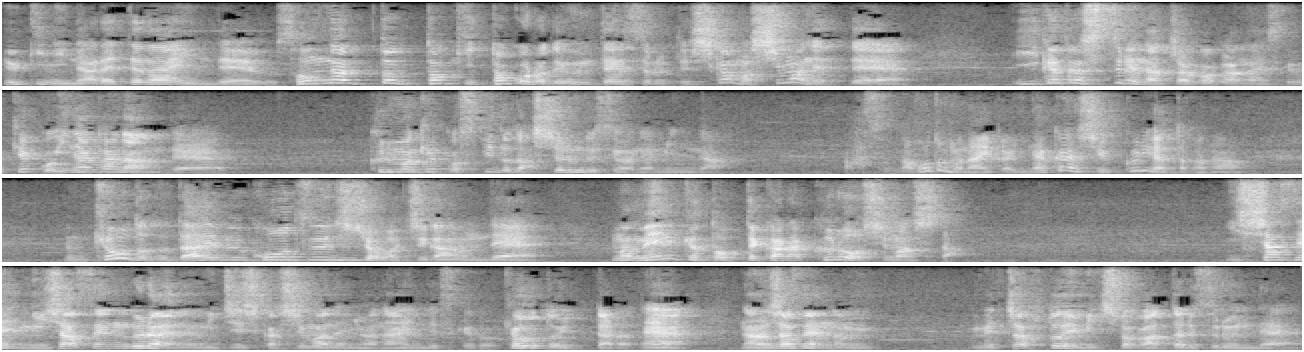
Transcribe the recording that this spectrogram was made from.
雪に慣れてないんでそんなと時ところで運転するってしかも島根って言い方失礼になっちゃうか分かんないですけど結構田舎なんで車結構スピード出してるんですよねみんな。あそんなこともないか。田舎やしゆっくりやったかな。でも京都とだいぶ交通事情が違うんで、まあ、免許取ってから苦労しました。1車線2車線ぐらいの道しか島根にはないんですけど京都行ったらね何車線のめっちゃ太い道とかあったりするんで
